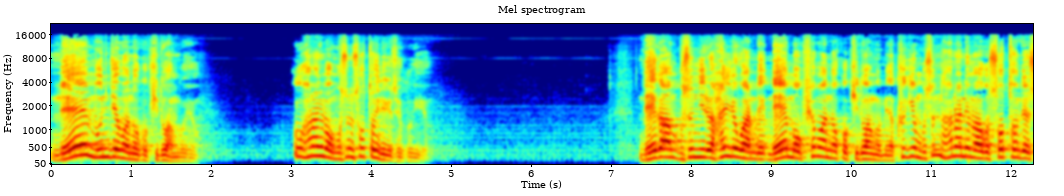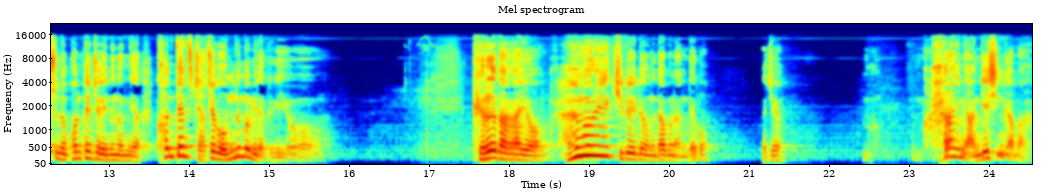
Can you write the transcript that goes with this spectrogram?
내 문제만 놓고 기도한 거예요. 그 하나님하고 무슨 소통이 되겠어요, 그게요. 내가 무슨 일을 하려고 하는데 내 목표만 놓고 기도한 겁니다. 그게 무슨 하나님하고 소통될 수 있는 콘텐츠가 있는 겁니다. 콘텐츠 자체가 없는 겁니다, 그게요. 그러다가요, 아무리 기도해도 응답은 안 되고, 그죠? 하나님이 안 계신가 봐.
